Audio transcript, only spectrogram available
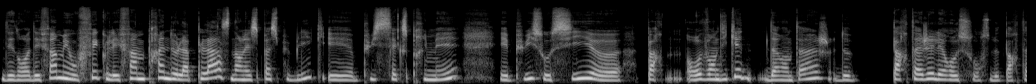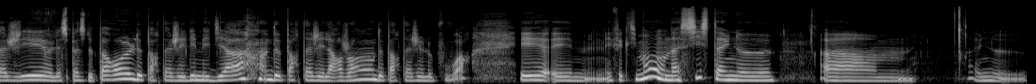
des droits des femmes et au fait que les femmes prennent de la place dans l'espace public et puissent s'exprimer et puissent aussi revendiquer davantage de partager les ressources, de partager euh, l'espace de parole, de partager les médias, de partager l'argent, de partager le pouvoir. Et, effectivement, on assiste à une... une,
